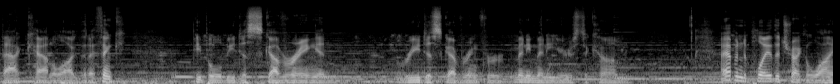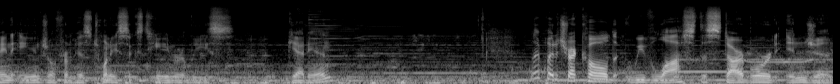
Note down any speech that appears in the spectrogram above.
back catalog that I think people will be discovering and rediscovering for many, many years to come. I happened to play the track Lion Angel from his 2016 release, Get In. And I played a track called We've Lost the Starboard Engine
